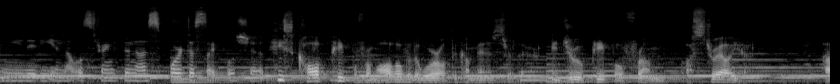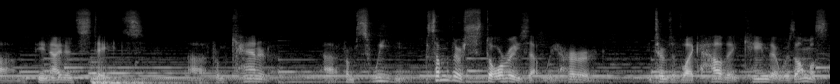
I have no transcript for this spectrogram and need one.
community, and that will strengthen us for discipleship. He's called people from all over the world to come minister there. He drew people from Australia, um, the United States, uh, from Canada, uh, from Sweden. Some of their stories that we heard in terms of like how they came there was almost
